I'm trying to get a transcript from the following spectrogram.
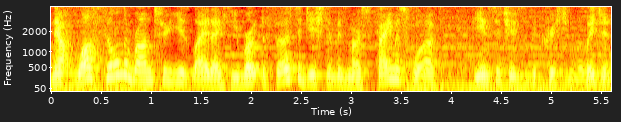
Now, while still on the run two years later, he wrote the first edition of his most famous work, The Institutes of the Christian Religion.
